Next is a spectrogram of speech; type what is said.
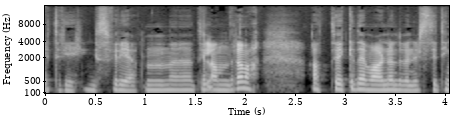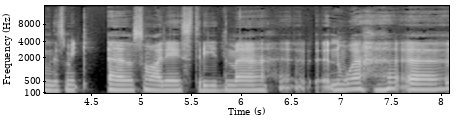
ytringsfriheten eh, til andre, da. At ikke det var nødvendigvis de tingene som, gikk, eh, som var i strid med eh, noe eh,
